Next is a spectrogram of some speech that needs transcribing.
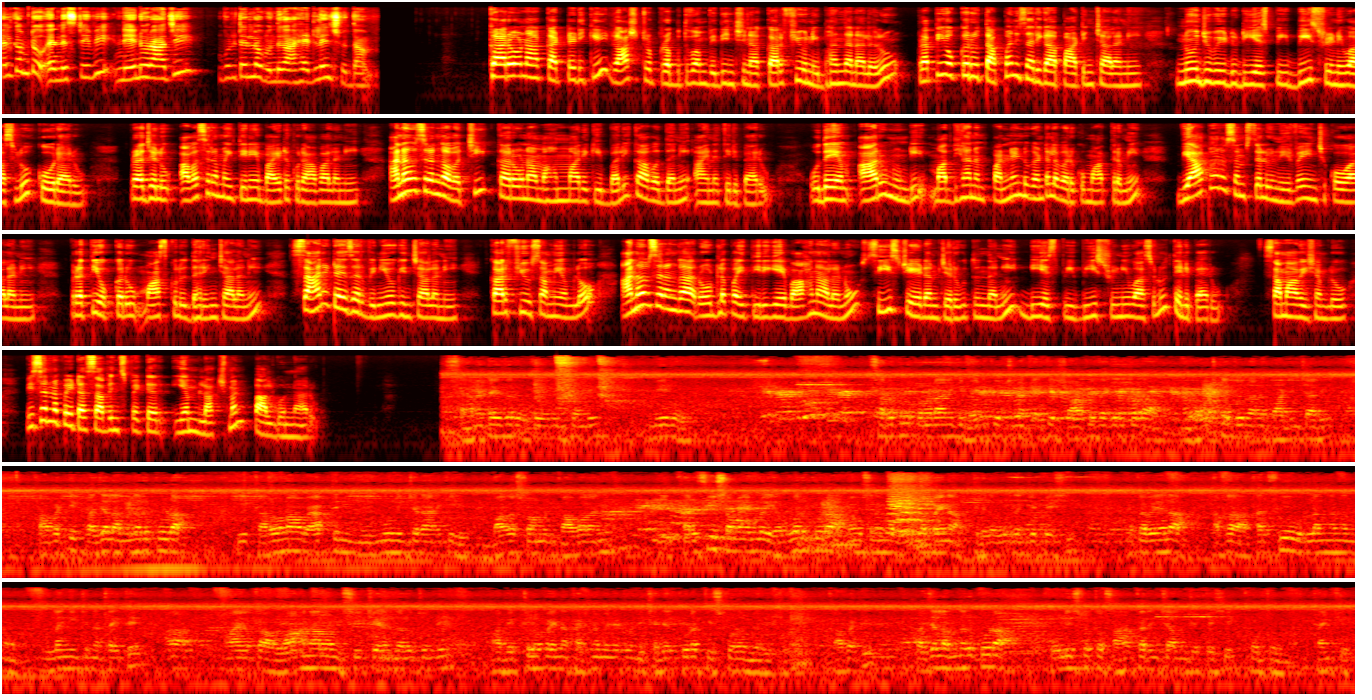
Welcome to NSTV. నేను రాజీ. బులెటిన్లో ముందుగా హెడ్లైన్ చూద్దాం. కరోనా కట్టడికి రాష్ట్ర ప్రభుత్వం విధించిన కర్ఫ్యూ నిబంధనలను ప్రతి ఒక్కరూ తప్పనిసరిగా పాటించాలని నూజువీడు డీఎస్పీ బి శ్రీనివాసులు కోరారు. ప్రజలు అవసరమైతేనే బయటకు రావాలని అనవసరంగా వచ్చి కరోనా మహమ్మారికి బలి కావద్దని ఆయన తెలిపారు. ఉదయం ఆరు నుండి మధ్యాహ్నం పన్నెండు గంటల వరకు మాత్రమే వ్యాపార సంస్థలు నిర్వహించుకోవాలని ప్రతి ఒక్కరూ మాస్కులు ధరించాలని శానిటైజర్ వినియోగించాలని కర్ఫ్యూ సమయంలో అనవసరంగా రోడ్లపై తిరిగే వాహనాలను సీజ్ చేయడం జరుగుతుందని డీఎస్పీ బి శ్రీనివాసులు తెలిపారు. సమావేశంలో Vissannapeta sub inspector M Lakshman పాల్గొన్నారు. శానిటైజర్ ఉపయోగించండి. మీరు సరుకులు కొనడానికి బయటకు వచ్చినట్లయితే షాపుల దగ్గర కూడా భౌతిక దూరాన్ని పాటించాలి. కాబట్టి ప్రజలందరూ కూడా ఈ కరోనా వ్యాప్తిని నిర్మూలించడానికి భాగస్వాములు కావాలని ఈ కర్ఫ్యూ సమయంలో ఎవ్వరు కూడా అనవసరంగా రోడ్లపైన తిరగకూడదని చెప్పేసి ఒకవేళ ఒక కర్ఫ్యూ ఉల్లంఘనను ఉల్లంఘించినట్లయితే ఆ యొక్క వాహనాలను సీజ్ చేయడం జరుగుతుంది. ఆ వ్యక్తులపైన కఠినమైనటువంటి చర్యలు కూడా తీసుకోవడం జరుగుతుంది. కాబట్టి ప్రజలందరూ కూడా పోలీసులతో సహకరించాలని చెప్పేసి కోరుతున్నాం. Thank you.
